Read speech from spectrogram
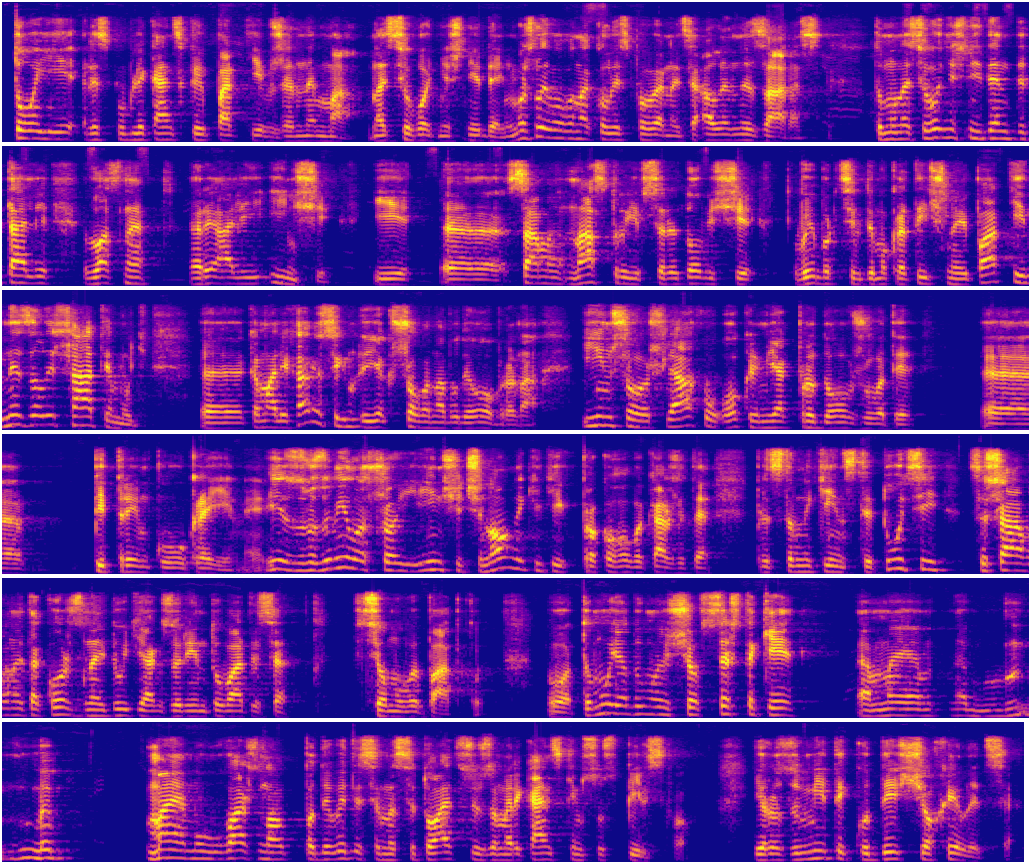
тої республіканської партії вже нема на сьогоднішній день. Можливо, вона колись повернеться, але не зараз. Тому на сьогоднішній день деталі власне реалії інші, і саме настрої в середовищі виборців демократичної партії не залишатимуть е, Камалі Харріс, якщо вона буде обрана, іншого шляху, окрім як продовжувати. Е, підтримку України. І зрозуміло, що і інші чиновники, ті, про кого ви кажете, представники інституцій США, вони також знайдуть, як зорієнтуватися в цьому випадку. От тому я думаю, що все ж таки е, ми, ми маємо уважно подивитися на ситуацію з американським суспільством і розуміти, куди що хилиться.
